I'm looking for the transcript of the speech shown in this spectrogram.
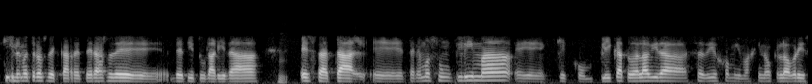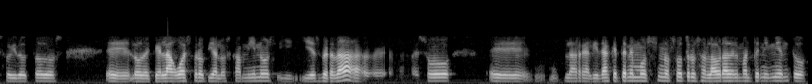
kilómetros de carreteras de, titularidad hmm. estatal. Eh, tenemos un clima eh, que complica toda la vida, se dijo, me imagino que lo habréis oído todos, eh, lo de que el agua estropia los caminos y, y es verdad, eso eh, la realidad que tenemos nosotros a la hora del mantenimiento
